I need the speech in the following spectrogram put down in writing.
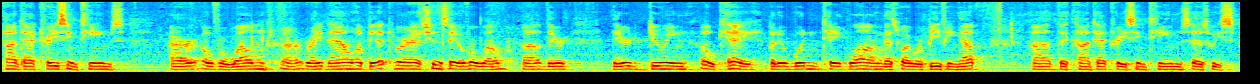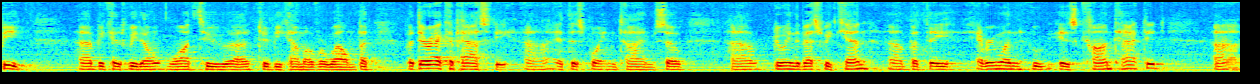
contact tracing teams are overwhelmed uh, right now a bit, or I shouldn't say overwhelmed. They're, they're doing okay, but it wouldn't take long. That's why we're beefing up the contact tracing teams as we speak, because we don't want to, to become overwhelmed. But, but they're at capacity uh, at this point in time, so uh, doing the best we can. uh, But they, everyone who is contacted uh,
